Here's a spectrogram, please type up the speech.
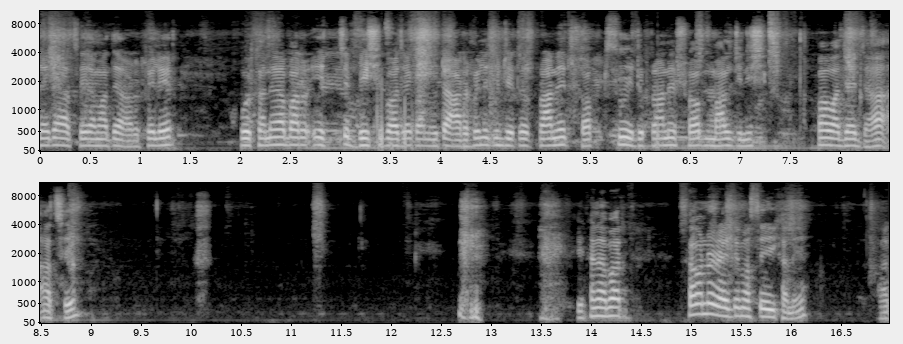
জায়গা আছে আমাদের আরফেলের। ওইখানে আবার এর চেয়ে বেশি পাওয়া যায় কারণ ওইটা আরফেলের জিনিস, এটা প্রাণের সব কিছু এটা প্রাণের সব মাল জিনিস পাওয়া যায় যা আছে। এখানে আবার খাওয়ানোর আইটেম আছে এইখানে। আর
